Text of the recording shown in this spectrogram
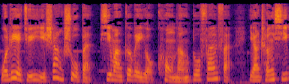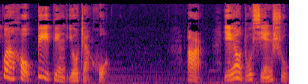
我列举以上数本，希望各位有空能多翻翻，养成习惯后必定有斩获。二也要读闲书。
